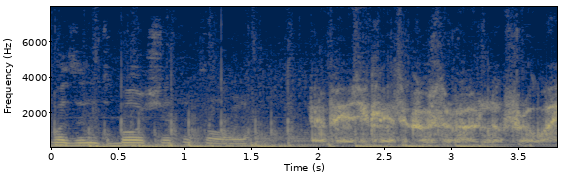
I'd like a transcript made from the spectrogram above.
wasn't bullshit at all. It appears you cleared across the road and look for a way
